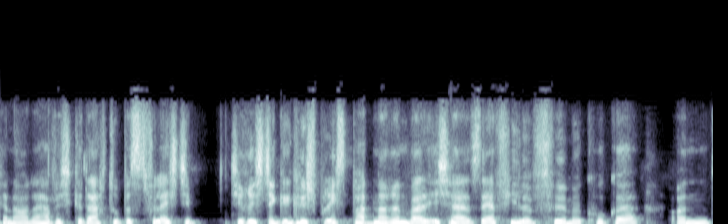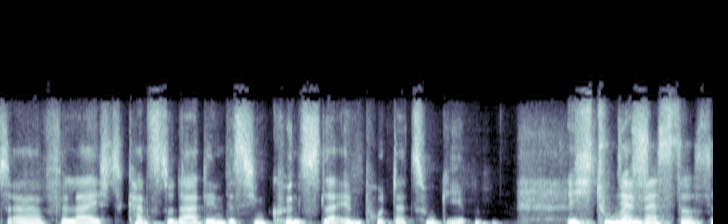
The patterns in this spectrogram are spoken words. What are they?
genau, da habe ich gedacht, du bist vielleicht die, die richtige Gesprächspartnerin, weil ich ja sehr viele Filme gucke und äh, vielleicht kannst du da den bisschen Künstler-Input dazugeben. Ich tue mein Bestes.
